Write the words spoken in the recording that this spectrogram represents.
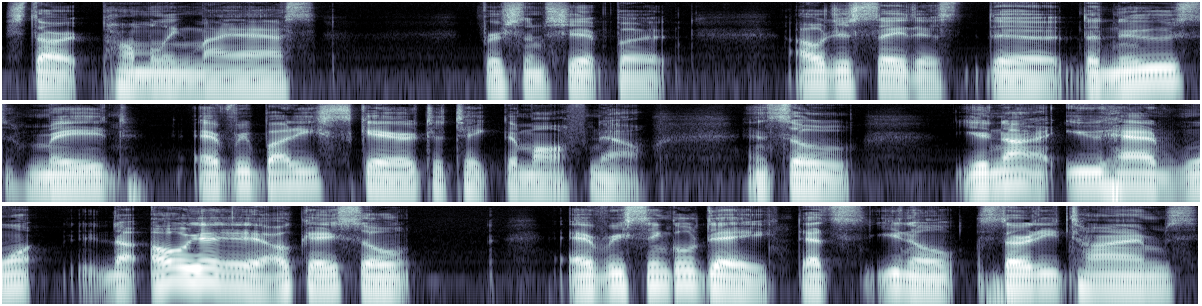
start pummeling my ass for some shit. But I'll just say this: the the news made everybody scared to take them off now, and so you're not. You had one. No, oh yeah, yeah, yeah. Okay, so every single day, that's you know thirty times.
